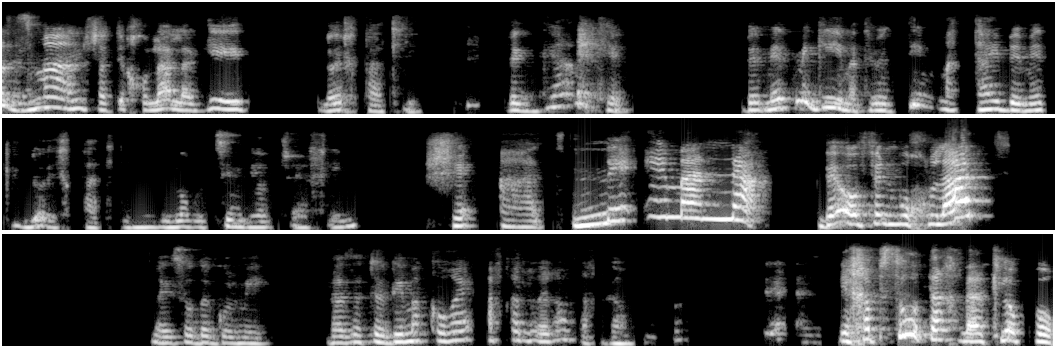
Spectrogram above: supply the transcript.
בזמן שאת יכולה להגיד, לא אכפת לי. וגם כן, באמת מגיעים, אתם יודעים מתי באמת לא אכפת לי, ולא רוצים להיות שייכים? שאת נאמנה באופן מוחלט ליסוד הגולמי. ואז אתם יודעים מה קורה? אף אחד לא יראה אותך גם. יחפשו אותך ואת לא פה.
